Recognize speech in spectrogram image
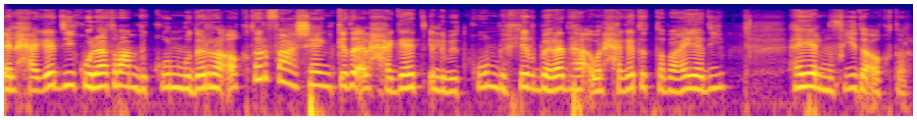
الحاجات دي كلها طبعا بتكون مضرة أكتر فعشان كده الحاجات اللي بتكون بخير بلدها أو الحاجات الطبيعية دي هي المفيدة أكتر.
